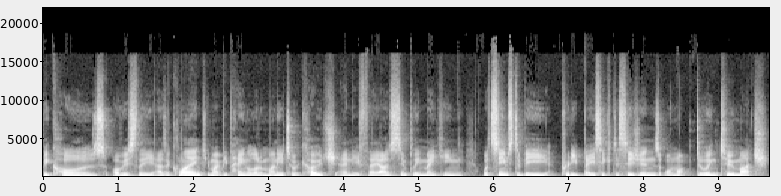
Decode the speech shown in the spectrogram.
because obviously, as a client, you might be paying a lot of money to a coach, and if they are simply making what seems to be pretty basic decisions or not doing too much,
